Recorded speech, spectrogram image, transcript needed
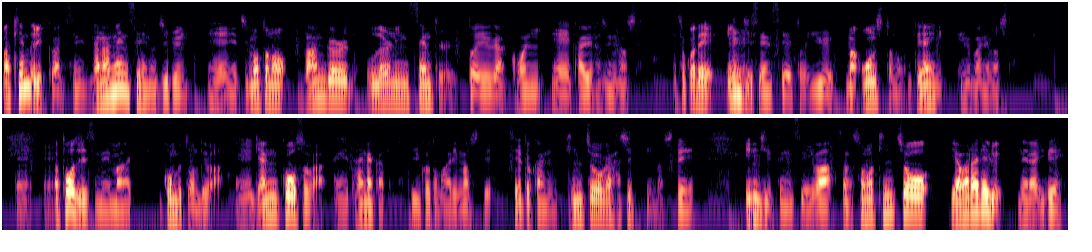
まあ、ケンドリックはですね、7年生の自分、えー地元の Vanguard Learning Center という学校に、えー通い始めました。でそこで、インジ先生という、まあ、恩師との出会いに恵まれました。うんまあ、当時ですね、まあ、コンブトンでは、えーギャング構想が、えー絶えなかったということもありまして、生徒間に緊張が走っていまして、インジ先生はそのその緊張を和らげる狙いで、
